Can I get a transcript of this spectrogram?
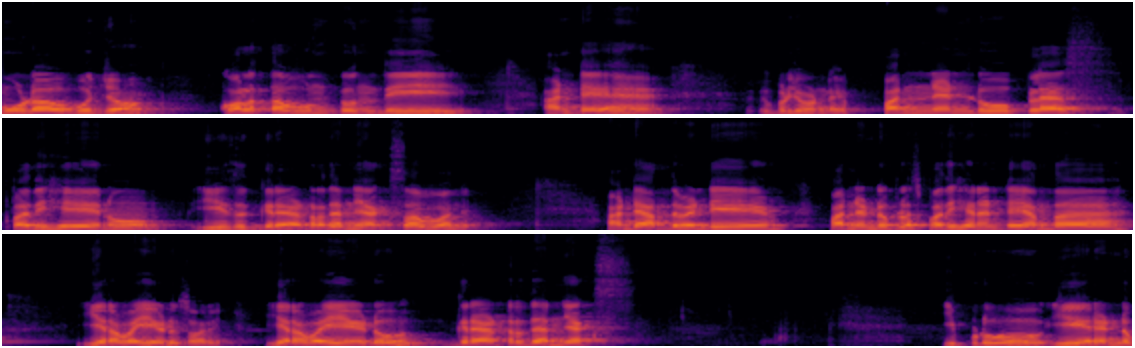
మూడవ భుజం కొలత ఉంటుంది? అంటే ఇప్పుడు చూడండి పన్నెండు ప్లస్ పదిహేను ఈజ్ గ్రేటర్ దెన్ ఎక్స్ అవ్వాలి. అంటే అర్థం ఏంటి? పన్నెండు ప్లస్ పదిహేను అంటే ఎంత? ఇరవై ఏడు సారీ. ఇరవై ఏడు గ్రేటర్ దెన్ ఎక్స్. ఇప్పుడు ఏ రెండు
